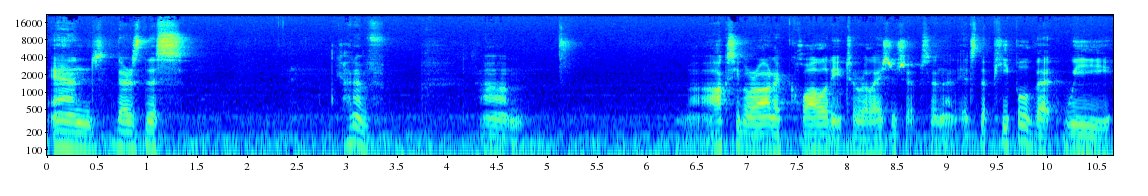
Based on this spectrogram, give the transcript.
And there's this kind of um, oxymoronic quality to relationships, and it's the people that we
